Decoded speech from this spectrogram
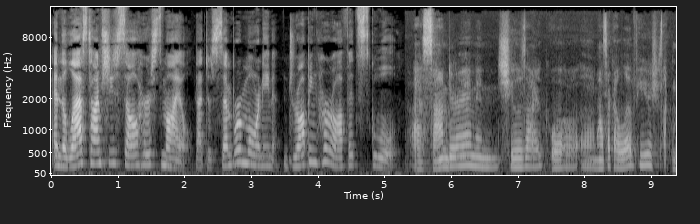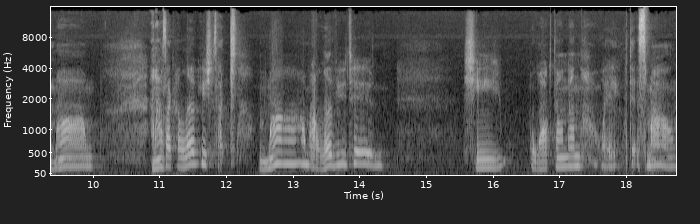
and the last time she saw her smile that December morning dropping her off at school. I signed her in and she was like, well, um, I was like, I love you. She's like, Mom. And I was like, I love you. She's like, Mom, I love you too. And she walked on down the hallway with that smile.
